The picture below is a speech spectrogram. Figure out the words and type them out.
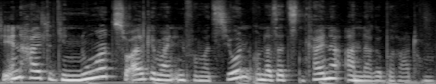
Die Inhalte dienen nur zur allgemeinen Information und ersetzen keine Anlageberatung.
